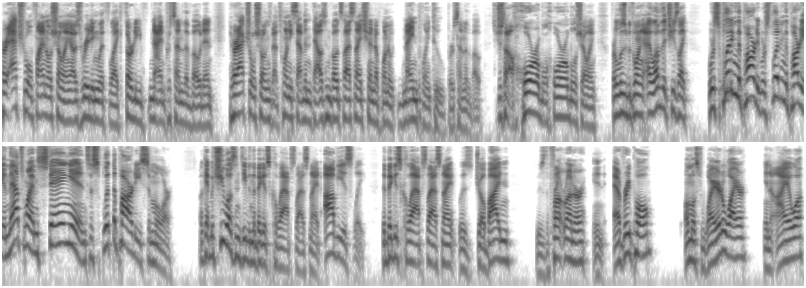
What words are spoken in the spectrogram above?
her actual final showing, I was reading with like 39% of the vote in. Her actual showing is about 27,000 votes last night. She ended up winning 9.2% of the vote. It's just a horrible, horrible showing for Elizabeth Warren. I love that she's like, we're splitting the party. We're splitting the party. And that's why I'm staying in to split the party some more. Okay, but she wasn't even the biggest collapse last night. Obviously, the biggest collapse last night was Joe Biden. He was the front runner in every poll, almost wire to wire in Iowa.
